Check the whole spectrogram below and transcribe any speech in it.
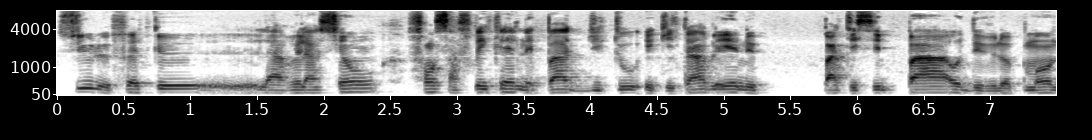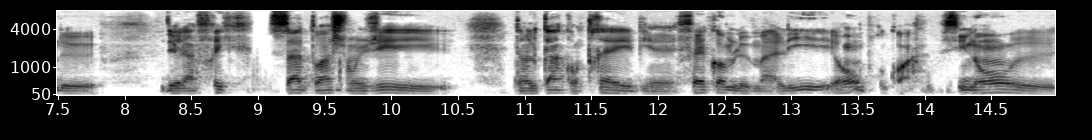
sur le fait que euh, la relation France-Afrique n'est pas du tout équitable et ne participe pas au développement de de l'Afrique. Ça doit changer. Dans le cas contraire, eh bien, faire comme le Mali rompre, quoi. Sinon, euh,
